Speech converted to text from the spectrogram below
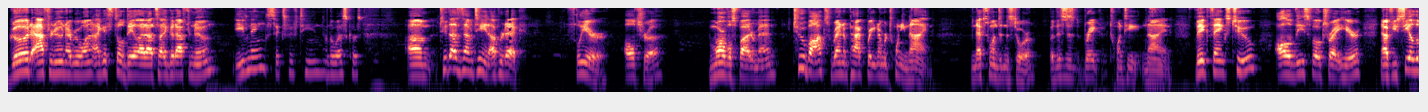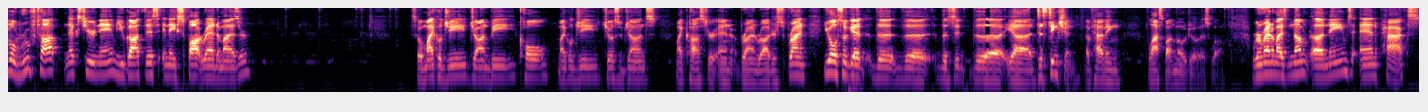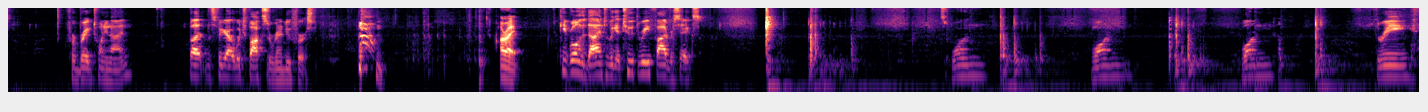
Good afternoon, everyone. I guess still daylight outside. Good afternoon, evening, six fifteen on the West Coast. Um, 2017 Upper Deck, Fleer Ultra, Marvel Spider-Man, two box random pack break number 29. Next one's in the store, but this is break 29. Big thanks to all of these folks right here. Now, if you see a little rooftop next to your name, you got this in a spot randomizer. So Michael G, John B, Cole, Michael G, Joseph Johns, Mike Coster, and Brian Rogers. Brian, you also get the the the the uh, distinction of having Last Spot Mojo as well. We're gonna randomize num uh, names and packs for break 29, but let's figure out which boxes we're gonna do first. All right, keep rolling the die until we get two, three, five, or six. It's one, one, one, three.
